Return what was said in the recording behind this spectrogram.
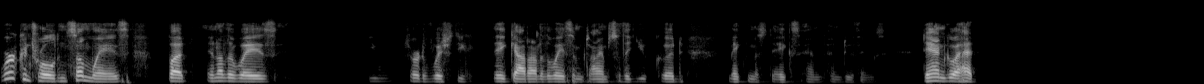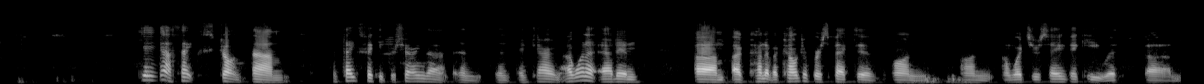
were controlled in some ways, but in other ways, you sort of wish you, they got out of the way sometimes so that you could make mistakes and, and do things. Dan, go ahead. Yeah, thanks, John. Um, and thanks, Vicky, for sharing that. And, and, and Karen, I want to add in um, a kind of a counter perspective on on on what you're saying, Vicky, with um,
